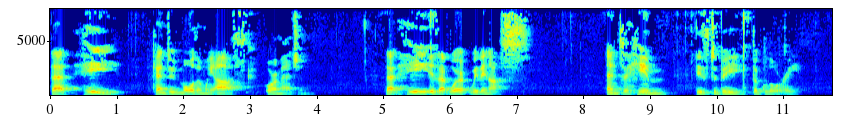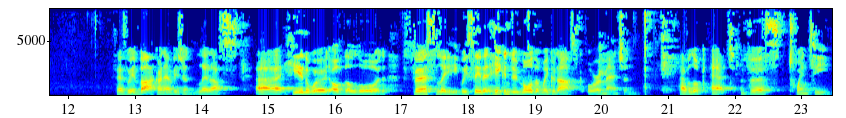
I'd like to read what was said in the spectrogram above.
that He can do more than we ask or imagine. That He is at work within us. And to Him is to be the glory. So as we embark on our vision, let us uh, hear the word of the Lord. Firstly, we see that He can do more than we could ask or imagine. Have a look at verse 20.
